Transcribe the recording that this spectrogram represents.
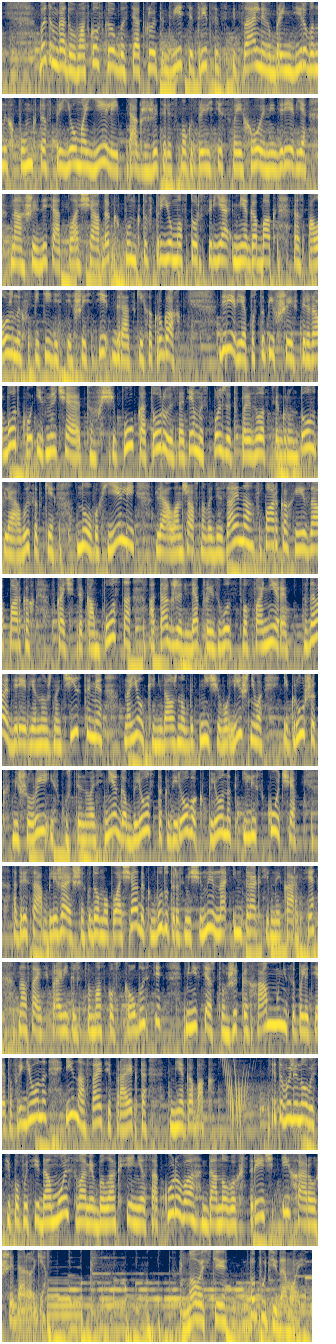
В этом году в Московской области откроют 230 специальных брендированных пунктов приема елей. Также жители смогут привести свои хвойные деревья на 60 площадок пунктов приема вторсырья «Мегабак», расположенных в 50 шести городских округах. Деревья, поступившие в переработку, измельчают в щепу, которую затем используют в производстве грунтов для высадки новых елей, для ландшафтного дизайна в парках и зоопарках, в качестве компоста, а также для производства фанеры. Сдавать деревья нужно чистыми, на елке не должно быть ничего лишнего, игрушек, мишуры, искусственного снега, блесток, веревок, пленок или скотча. Адреса ближайших к дому площадок будут будут размещены на интерактивной карте на сайте правительства Московской области, Министерства ЖКХ, муниципалитетов региона и на сайте проекта «Мегабак». Это были новости по пути домой. С вами была Ксения Сакурова. До новых встреч и хорошей дороги. Новости по пути домой.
